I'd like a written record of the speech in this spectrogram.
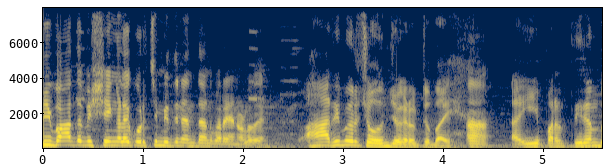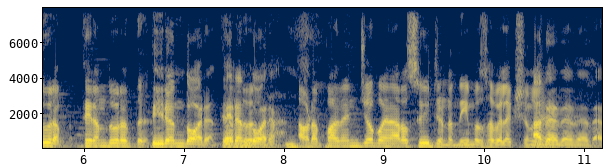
വിവാദ വിഷയങ്ങളെ കുറിച്ചും ഇതിന് എന്താണ് പറയാനുള്ളത്? ആദ്യമേ ഒരു ചോദ്യം ചോദിക്കാം ഡോക്ടർ ഭായ് ഈ പറഞ്ഞ തിരുവനന്തപുരം തിരുവനന്തപുരത്ത്. തിരുവനന്തപുരം തിരുവനന്തപുരം. അവിടെ പതിനഞ്ചോ പതിനാറോ സീറ്റ് ഉണ്ട് നിയമസഭ ഇലക്ഷനിൽ അതെ.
